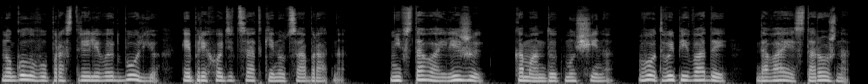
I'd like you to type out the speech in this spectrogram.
но голову простреливает болью, и приходится откинуться обратно. «Не вставай, лежи», — командует мужчина. «Вот, выпей воды. Давай, осторожно».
